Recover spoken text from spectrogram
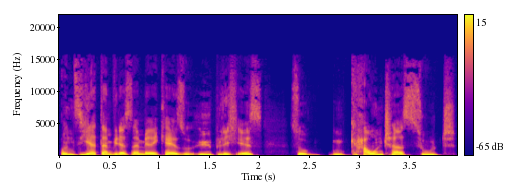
Und sie hat dann, wie das in Amerika ja so üblich ist, so ein Countersuit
